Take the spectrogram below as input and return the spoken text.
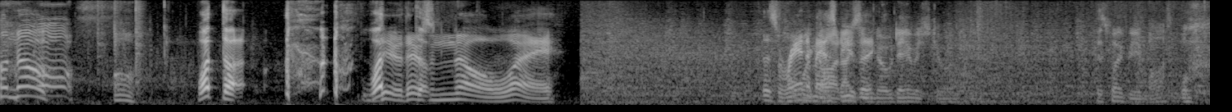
Oh no! Oh, What the? what Dude, the? there's no way. This oh my random ass God, I music. did no damage to him. This might be impossible.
